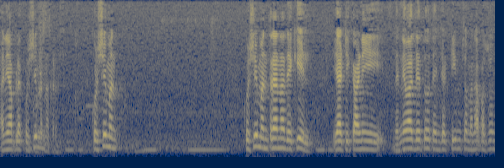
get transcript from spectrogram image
आणि आपल्या कृषी कृषी मं कृषी मंत्र्यांना देखील या ठिकाणी धन्यवाद देतो. त्यांच्या टीमचं मनापासून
